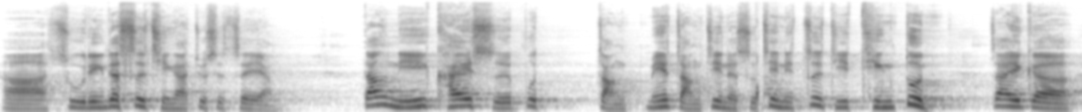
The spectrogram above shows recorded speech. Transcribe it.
啊，属灵的事情啊就是这样。当你开始不长、没长进的时候，见你自己停顿。”在一个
